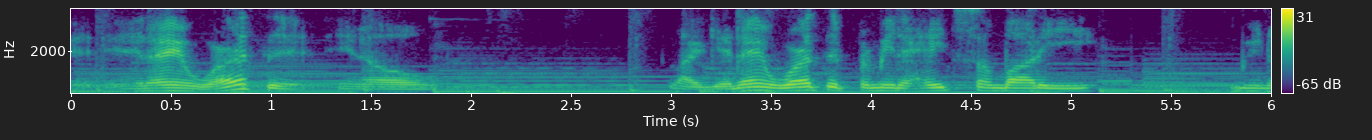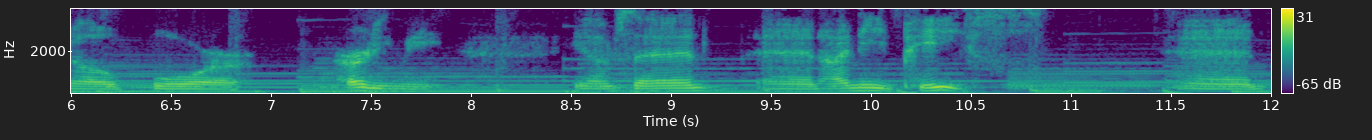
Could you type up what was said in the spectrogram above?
it, it ain't worth it. You know, like it ain't worth it for me to hate somebody, you know, for hurting me. You know what I'm saying? And I need peace. And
